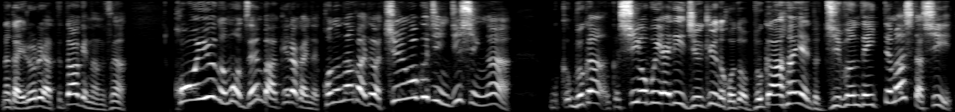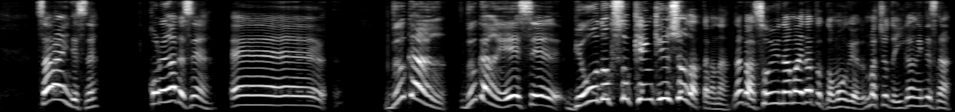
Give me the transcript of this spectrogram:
なんかいろいろやってたわけなんですが、こういうのも全部明らかになる。この中では中国人自身が、武漢、COVID-19 のことを武漢肺炎と自分で言ってましたし、さらにですね、これがですね、えー、武漢、武漢衛生病毒素研究所だったかななんかそういう名前だったと思うけど、まあちょっといい加減ですが、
